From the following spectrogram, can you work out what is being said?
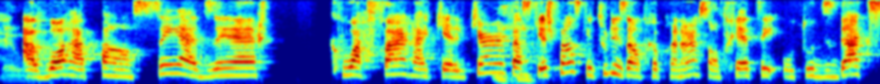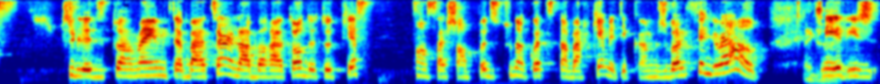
ben avoir à penser à dire quoi faire à quelqu'un parce mhm. que je pense que tous les entrepreneurs sont très autodidactes. Tu le dis toi-même, tu as bâti un laboratoire de toutes pièces en sachant pas du tout dans quoi tu t'embarquais, mais tu es comme je vais le figure out. Mais il y a des. Tu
